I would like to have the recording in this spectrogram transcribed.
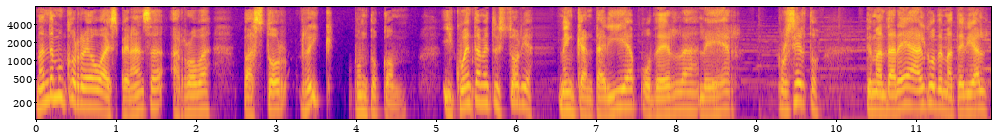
Mándame un correo a esperanza@pastorrick.com y cuéntame tu historia. Me encantaría poderla leer. Por cierto, te mandaré algo de material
